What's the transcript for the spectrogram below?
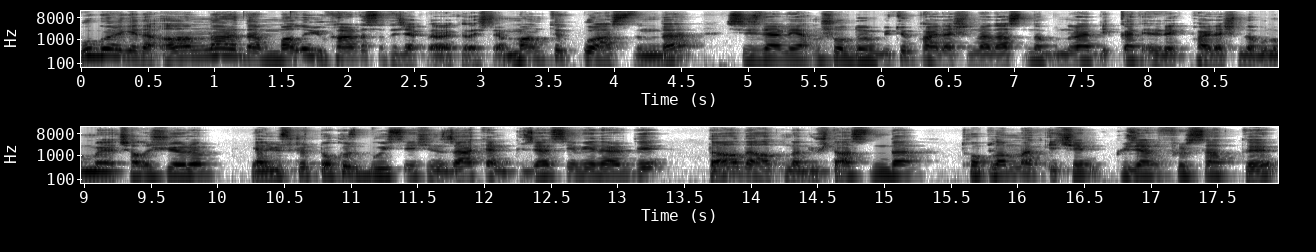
bu bölgede alanlar da malı yukarıda satacaklar arkadaşlar. Mantık bu aslında. Sizlerle yapmış olduğum bütün paylaşımlarda aslında bunlara dikkat ederek paylaşımda bulunmaya çalışıyorum. Yani 149 bu hisse için zaten güzel seviyelerdi. Daha da altına düştü. Aslında toplanmak için güzel fırsattı.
